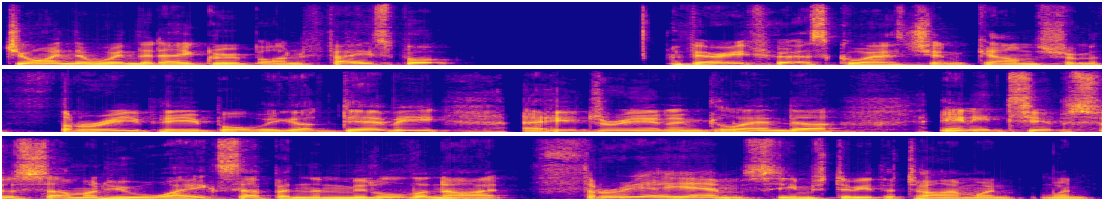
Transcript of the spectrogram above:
join the Win the Day group on Facebook. Very first question comes from three people. We got Debbie, Adrian, and Glenda. Any tips for someone who wakes up in the middle of the night? 3 a.m. seems to be the time when, when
